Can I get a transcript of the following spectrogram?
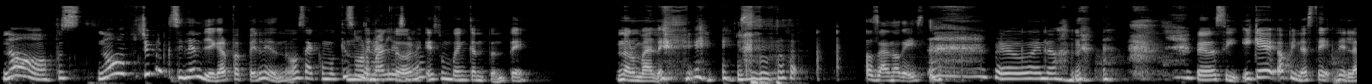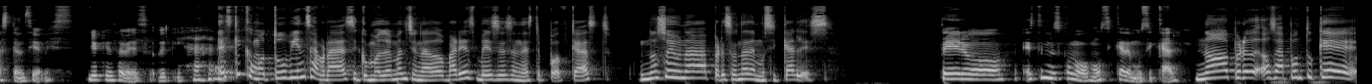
No, pues no, pues yo creo que sí le han de llegar papeles, ¿no? O sea, como que es un buen actor, es un buen cantante. Normal. o sea, no gays. Pero bueno. Pero sí. ¿Y qué opinaste de las canciones? Yo quiero saber eso de ti. es que como tú bien sabrás y como lo he mencionado varias veces en este podcast, no soy una persona de musicales. Pero este no es como música de musical. No, pero, o sea, pon tú que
